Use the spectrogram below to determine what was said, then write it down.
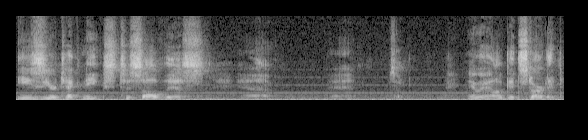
easier techniques to solve this. Uh, so anyway, I'll get started.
